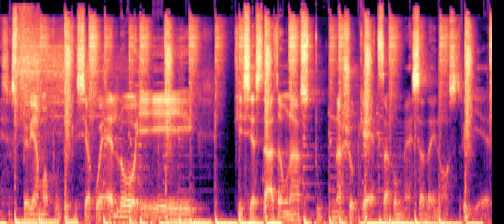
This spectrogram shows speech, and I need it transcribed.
speriamo appunto che sia quello e che sia stata una, stu- una sciocchezza commessa dai nostri ieri.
